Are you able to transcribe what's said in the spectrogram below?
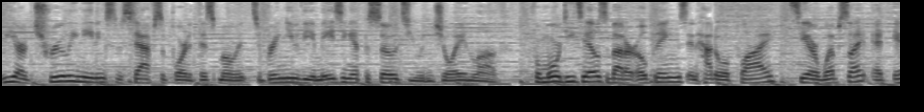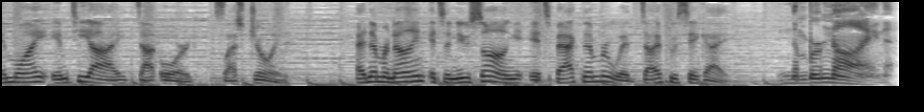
We are truly needing some staff support at this moment to bring you the amazing episodes you enjoy and love. For more details about our openings and how to apply, see our website at mymti.org slash join. At number 9, it's a new song, It's Back Number with Daifuseikai. Number 9.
